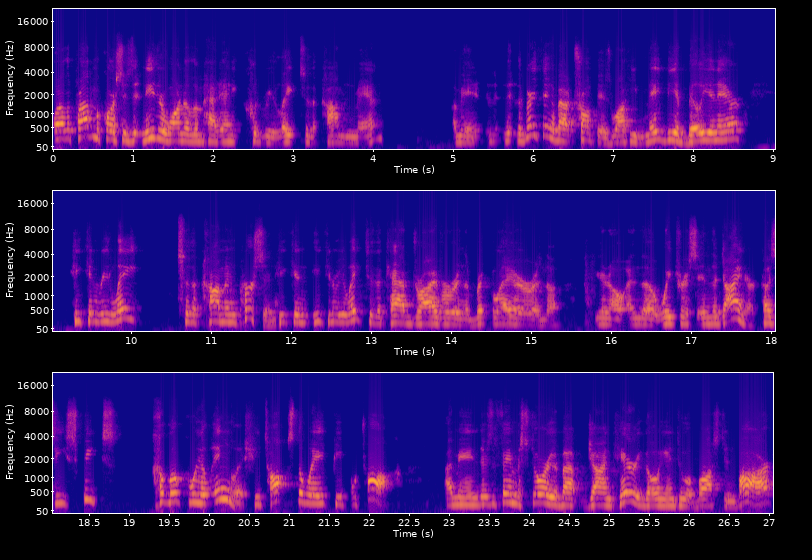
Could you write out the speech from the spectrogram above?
Well, the problem, of course, is that neither one of them had any could relate to the common man. I mean, the, the great thing about Trump is while he may be a billionaire, he can relate to the common person. He can he can relate to the cab driver and the bricklayer and the you know and the waitress in the diner because he speaks colloquial English. He talks the way people talk. I mean, there's a famous story about John Kerry going into a Boston bar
